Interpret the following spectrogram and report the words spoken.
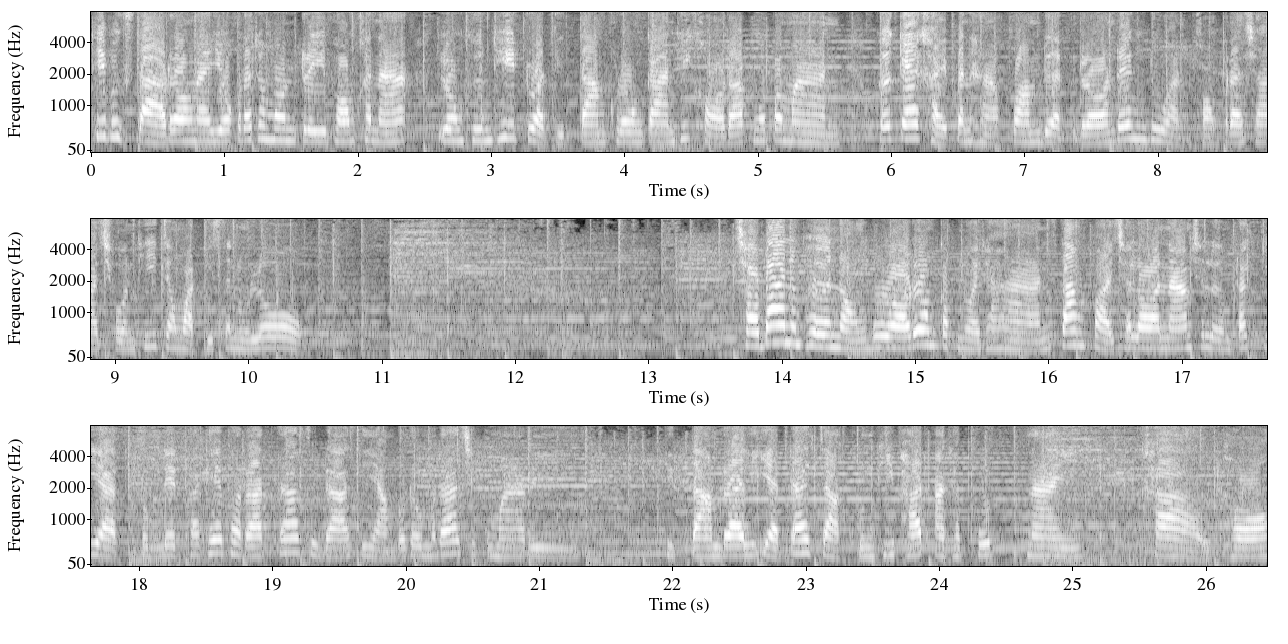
ที่ปรึกษารองนายกรัฐมนตรีพร้อมคณะ ลงพื้นที่ตรวจติดตามโครงการที่ขอรับงบประมาณ เพื่อแก้ไขปัญหาความเดือดร้อนเร่งด่วนของประชาชนที่จังหวัดพิษณุโลก ชาวบ้านอำเภอหนองบัวร่วมกับหน่วยทหาร สร้างฝ่ายชะลอน้ำเฉลิมพระเกียรติ สมเด็จพระเทพรัตนราชสุดาสยามบรมราชกุมารี ติดตามรายละเอียดได้จากคุณพิพัฒน์อัธพุทธใน ข่าวท้อง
